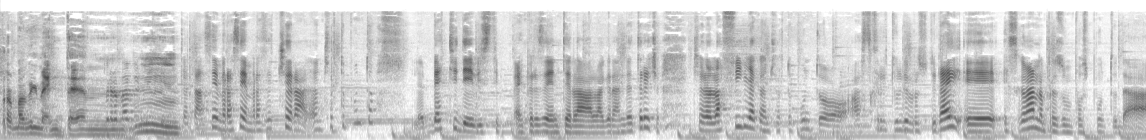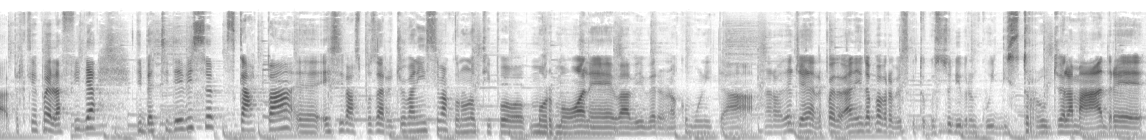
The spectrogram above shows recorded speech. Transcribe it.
probabilmente mm, probabilmente mm. sembra, sembra se c'era a un certo punto Betty Davis hai presente la, la, grande attrice c'era la figlia che a un certo punto ha scritto un libro su di lei e, e secondo me hanno preso un po' spunto da perché poi la figlia di Betty Davis scappa eh, e si va a sposare giovanissima con uno tipo mormone, va a vivere in una comunità, una roba del genere. Poi anni dopo avrebbe scritto questo libro in cui distrugge la madre.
